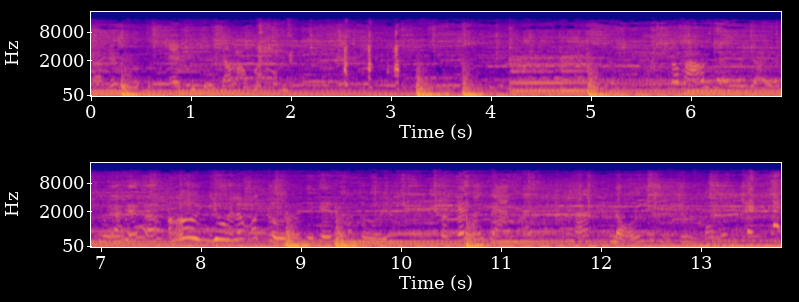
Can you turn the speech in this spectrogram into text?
Là cái view em với chị cháu lòng nó báo cho em vậy em vui ừ vui lắm mắc cười nó vậy kia nó mắc cười. Rồi cái nói trang á hả? Nổi cái thằng kia người ta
